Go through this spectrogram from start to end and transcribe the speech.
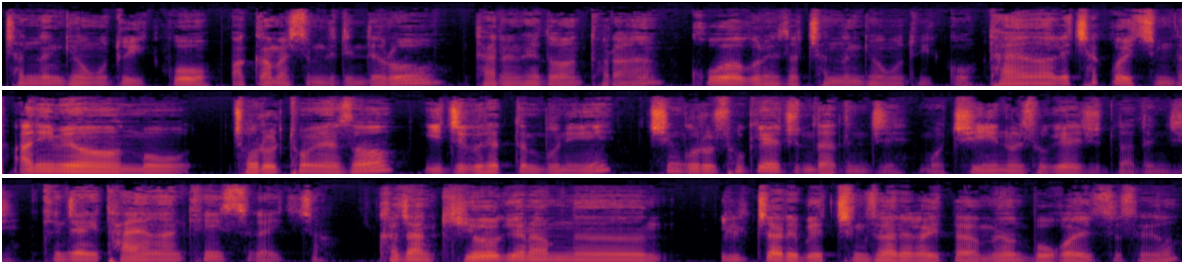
찾는 경우도 있고 아까 말씀드린 대로 다른 헤드헌터랑 코워크를 해서 찾는 경우도 있고 다양하게 찾고 있습니다. 아니면 뭐 저를 통해서 이직을 했던 분이 친구를 소개해 준다든지 뭐 지인을 소개해 준다든지 굉장히 다양한 케이스가 있죠. 가장 기억에 남는 일자리 매칭 사례가 있다면 뭐가 있으세요?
